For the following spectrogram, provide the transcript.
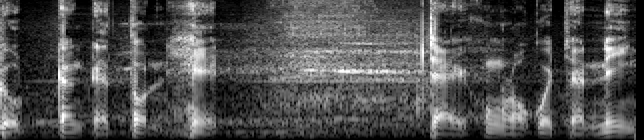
ดุดตั้งแต่ต้นเหตุ ใจของเราก็จะนิ่ง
